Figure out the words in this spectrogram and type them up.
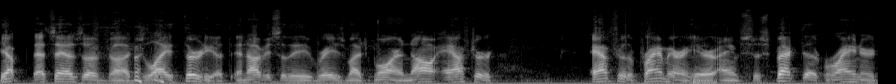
Yep, that's as of uh, July 30th, and obviously they've raised much more. And now after after the primary here, I suspect that Reinert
